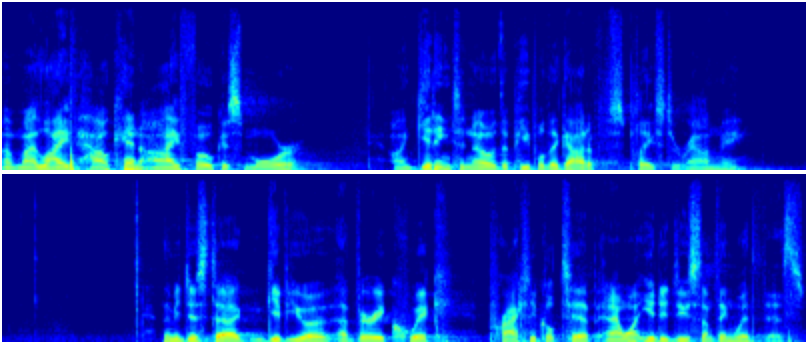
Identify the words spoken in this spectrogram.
of my life, how can I focus more on getting to know the people that God has placed around me? Let me just uh, give you a, a very quick practical tip, and I want you to do something with this.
